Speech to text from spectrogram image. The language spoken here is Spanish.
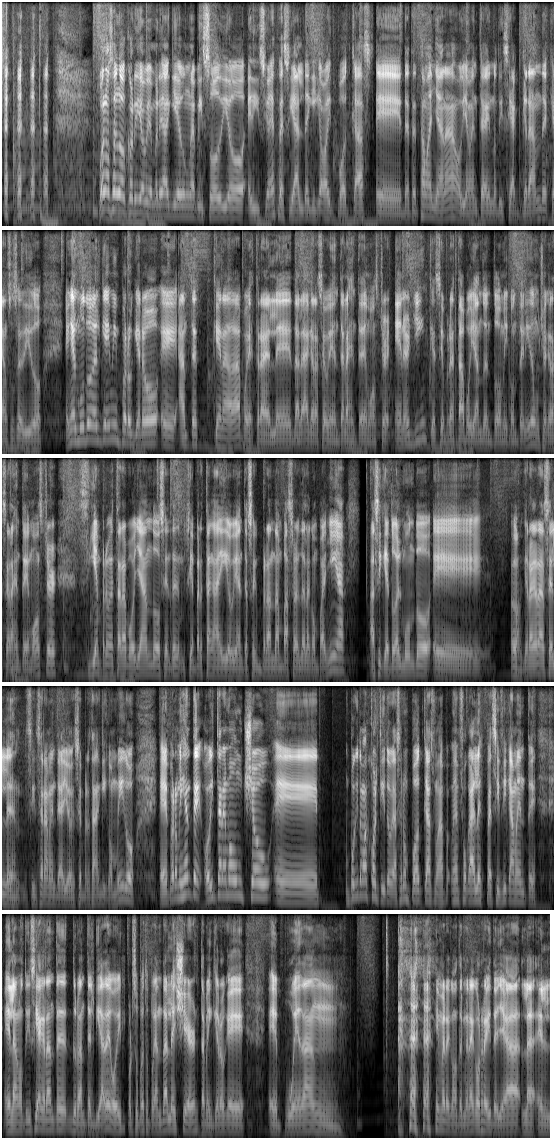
bueno, saludos Corillo, bienvenido aquí a un episodio, edición especial de Gigabyte Podcast. Eh, desde esta mañana, obviamente hay noticias grandes que han sucedido en el mundo del gaming, pero quiero eh, antes que nada, pues traerle, darle las gracias obviamente a la gente de Monster Energy, que siempre me está apoyando en todo mi contenido. Muchas gracias a la gente de Monster, siempre me están apoyando, siempre, están ahí, obviamente soy brand ambassador de la compañía, así que todo el mundo... Eh, quiero agradecerles sinceramente a ellos que siempre están aquí conmigo. pero mi gente, hoy tenemos un show un poquito más cortito. Voy a hacer un podcast, voy a enfocarle específicamente en la noticia grande durante el día de hoy. Por supuesto, pueden darle share. También quiero que eh, puedan y mira, cuando termina de correr y te llega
